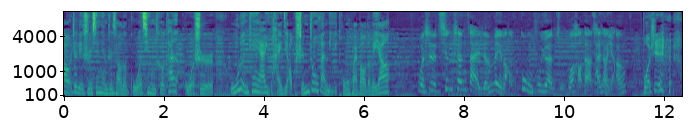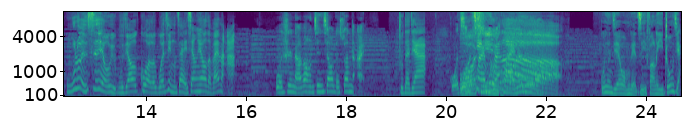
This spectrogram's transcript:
好，这里是仙境之桥的国庆特刊，我是无论天涯与海角，神州万里同怀抱的未央。我是青山在，人未老，共祝愿祖国好的蔡小阳。我是无论心有与故交，过了国庆再相邀的白马。我是难忘今宵的酸奶。祝大家国庆国庆快快乐！国庆节我们给自己放了一周假，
